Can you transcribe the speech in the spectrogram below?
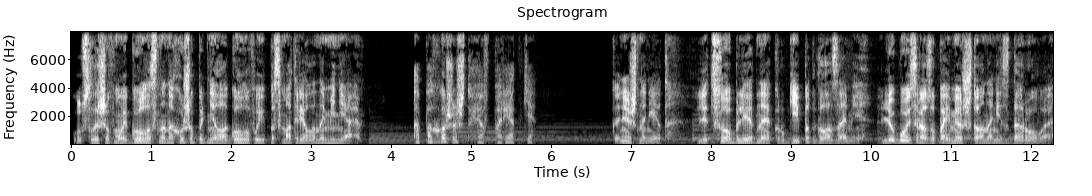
Услышав мой голос, Нанахоша подняла голову и посмотрела на меня. «А похоже, что я в порядке?» Конечно нет. Лицо бледное, круги под глазами. Любой сразу поймет, что она нездорова.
